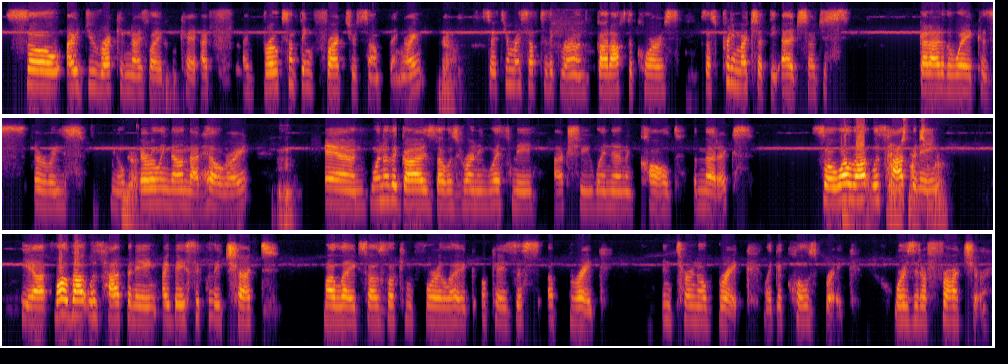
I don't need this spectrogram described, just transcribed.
So I do recognize, like, okay, I've I broke something, fractured something, right? Yeah. So I threw myself to the ground, got off the course. So I was pretty much at the edge. So I just got out of the way because everybody's, you know, Yeah. barreling down that hill, right? Mhm. And one of the guys that was running with me actually went in and called the medics. So while that was That was happening, yeah, while that was happening, I basically checked my leg. So I was looking for like, okay, is this a break, internal break, like a closed break, or is it a fracture?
